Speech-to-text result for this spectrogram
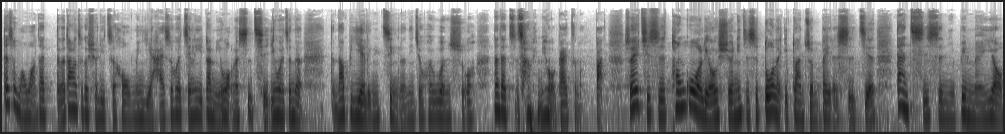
但是往往在得到了这个学历之后，我们也还是会经历一段迷惘的时期。因为真的等到毕业临近了，你就会问说：那在职场里面我该怎么所以其实通过留学，你只是多了一段准备的时间，但其实你并没有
